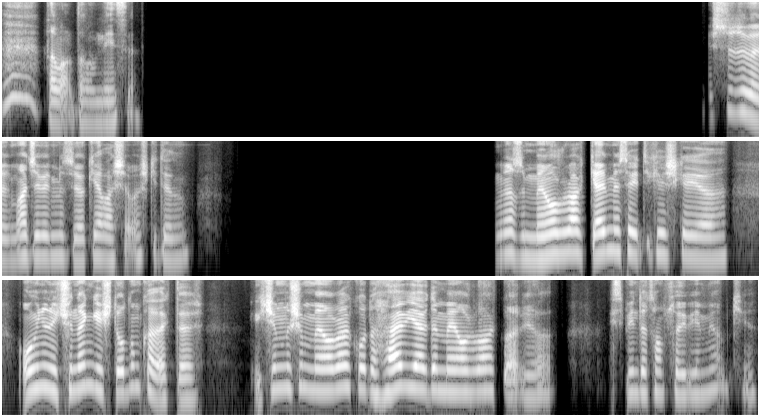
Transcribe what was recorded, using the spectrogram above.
Tamam tamam neyse. Üstü verelim acelemiz yok yavaş yavaş gidelim. Biraz Meorak gelmeseydi keşke ya. Oyunun içinden geçti oğlum karakter. İçim dışım Meorak orada her yerde Meorak var ya. İsmini de tam söyleyemiyorum ki.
